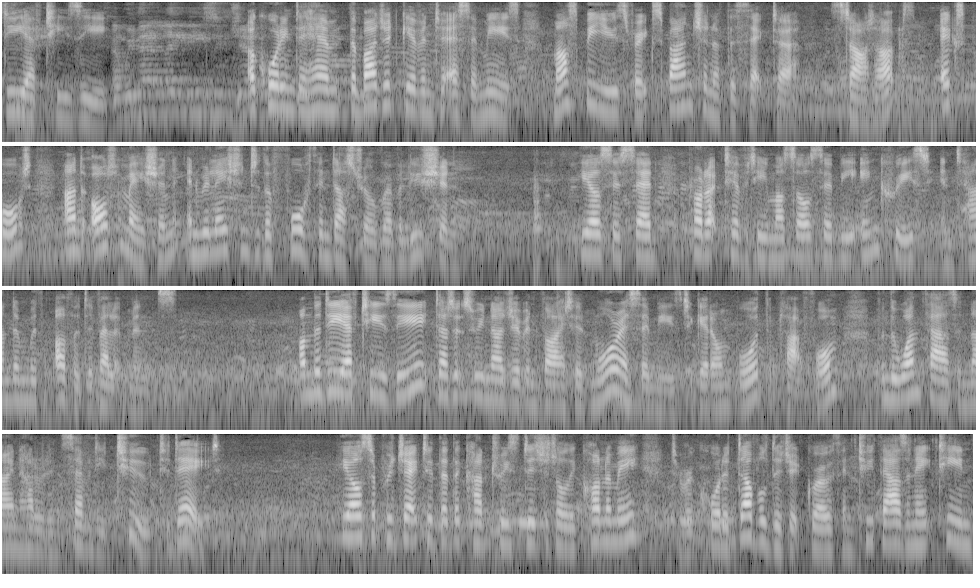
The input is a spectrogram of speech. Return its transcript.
DFTZ. According to him, the budget given to SMEs must be used for expansion of the sector, startups, export, and automation in relation to the fourth industrial revolution. He also said productivity must also be increased in tandem with other developments. On the DFTZ, Datuk Sri Najib invited more SMEs to get on board the platform from the 1,972 to date. He also projected that the country's digital economy to record a double-digit growth in 2018,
